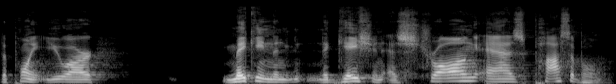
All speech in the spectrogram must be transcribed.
the point. You are making the negation as strong as possible.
